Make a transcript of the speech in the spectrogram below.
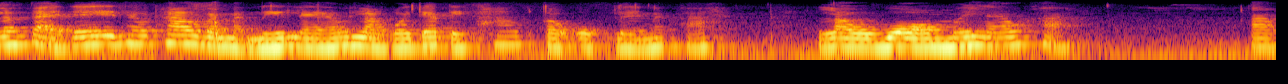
เราใส่ได้เท่า ๆกันแบบนี้แล้ว เราก็จะไปเข้าเตาอบเลยนะคะ เราวอร์มไว้แล้วค่ะ เตา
